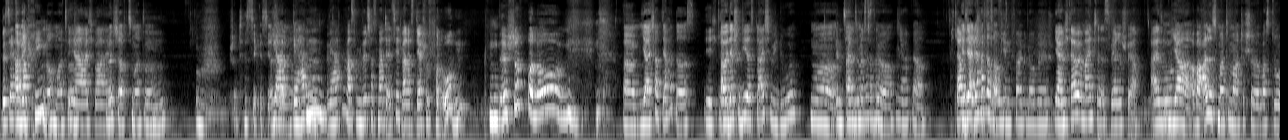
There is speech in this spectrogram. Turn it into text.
Bis jetzt Aber wir kriegen noch Mathe. Ja, ich weiß. Wirtschaftsmathe. Mhm. Uff, Statistik ist ja, Ja, schon. wir hatten, wir hatten was von Wirtschaftsmathe erzählt. War das der Schuft von oben? Der Schuft von oben. ähm, ja, ich glaube, der hat das. Ich Aber der studiert das gleiche wie du, nur Im ein zweiten Semester, Semester. höher. Ja. Ja. Ich glaube, ja der der hat das auf jeden Fall, glaube ich. Ja, und ich glaube, er meinte, es wäre schwer. Also, Ja, aber alles Mathematische, was du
